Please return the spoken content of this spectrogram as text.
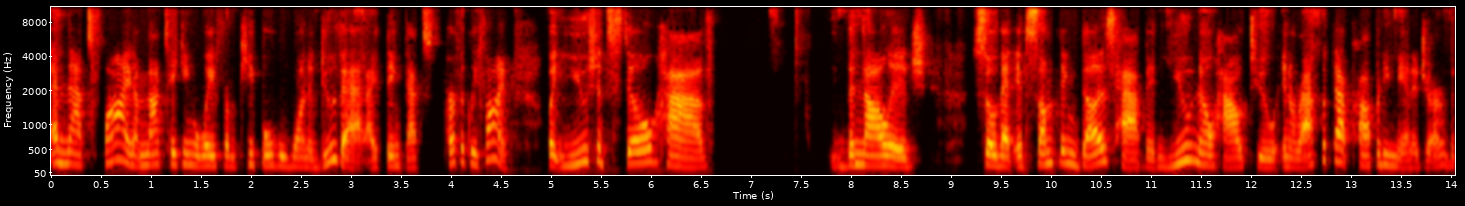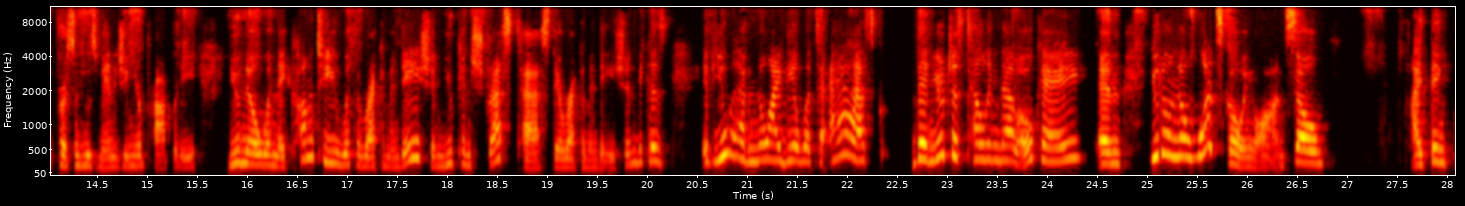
And that's fine. I'm not taking away from people who want to do that. I think that's perfectly fine. But you should still have the knowledge so that if something does happen, you know how to interact with that property manager, the person who's managing your property. You know, when they come to you with a recommendation, you can stress test their recommendation because if you have no idea what to ask, then you're just telling them, okay, and you don't know what's going on. So I think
